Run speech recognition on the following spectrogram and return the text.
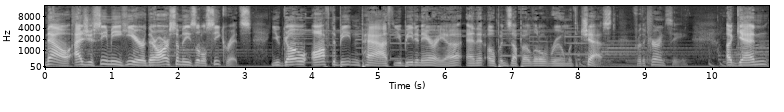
Now, as you see me here, there are some of these little secrets. You go off the beaten path, you beat an area, and it opens up a little room with a chest for the currency. Again,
